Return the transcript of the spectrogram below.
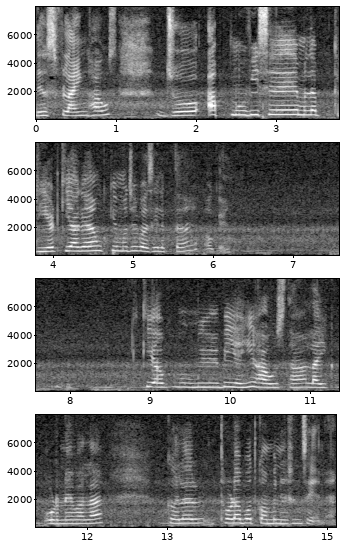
दिस फ्लाइंग हाउस, जो अप मूवी से मतलब क्रिएट किया गया है, क्योंकि मुझे वैसे ही लगता है। ओके कि अब मूवी में भी यही हाउस था लाइक उड़ने वाला। कलर थोड़ा बहुत कॉम्बिनेशन सेम है।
